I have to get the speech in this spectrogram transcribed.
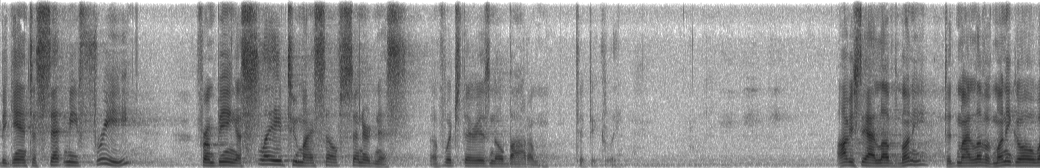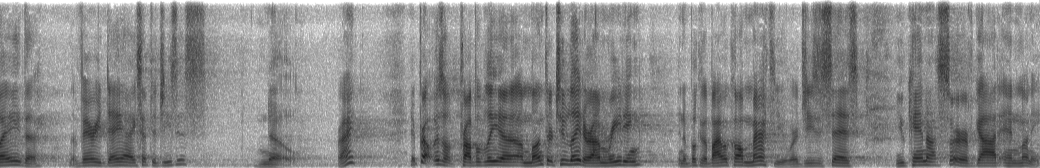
began to set me free from being a slave to my self centeredness, of which there is no bottom, typically. Obviously, I loved money. Did my love of money go away the, the very day I accepted Jesus? No, right? It was probably a month or two later. I'm reading in a book of the Bible called Matthew, where Jesus says, You cannot serve God and money.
